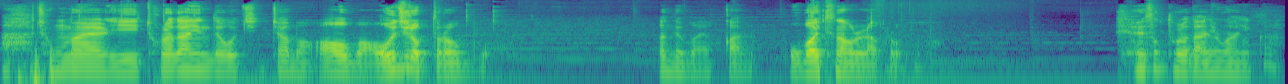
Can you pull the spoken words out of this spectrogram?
아 정말 이 돌아다닌다고 진짜 막 어우 막 어지럽더라고 뭐. 근데 막 약간 오바이트 나올라 그러고 계속 돌아다니고 하니까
